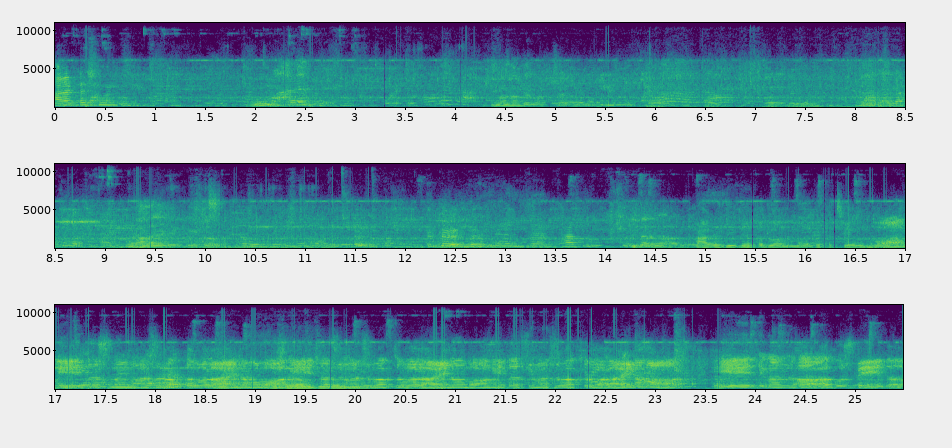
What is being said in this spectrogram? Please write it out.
আর একটা শুই সীমানাতে করছে আগে দিকে তো লম্বা কথা ছিল। ভং এ তস্মৈ মাসুভক্ত বলায় নম ভং এ তস্মৈ মাসুভক্ত বলায় নম ভং এ তস্মৈ মাসুভক্ত বলায় নম। এ গন্ধ পুষ্পে তদ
